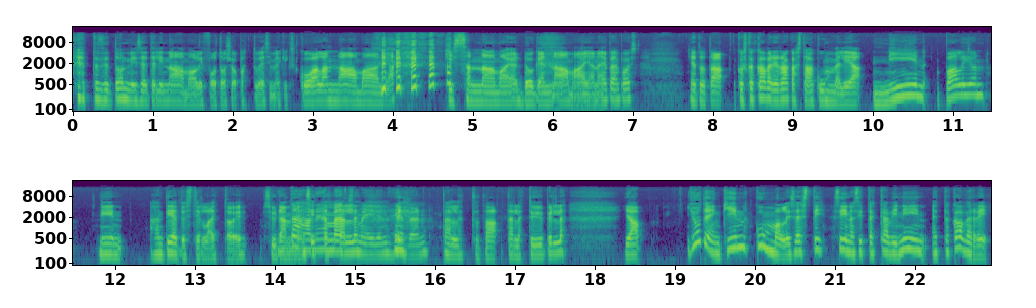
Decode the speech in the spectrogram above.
että se tonnin seteli naama oli photoshopattu esimerkiksi koalan naamaan ja kissan naamaan ja dogen naamaan ja näin päin pois. Ja tota, koska kaveri rakastaa kummelia niin paljon, niin hän tietysti laittoi sydämen Tämähän sitten tälle, niin, tälle, tota, tälle tyypille. Ja jotenkin kummallisesti siinä sitten kävi niin, että kaveri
